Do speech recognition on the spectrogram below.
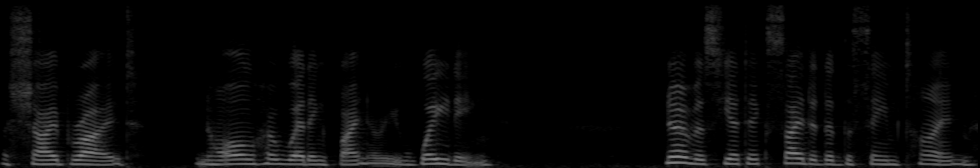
a shy bride in all her wedding finery, waiting, nervous yet excited at the same time,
